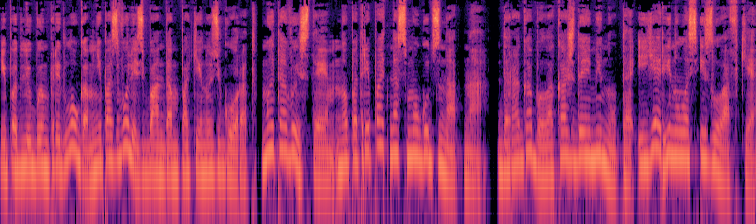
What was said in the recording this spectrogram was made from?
и под любым предлогом не позволить бандам покинуть город. Мы-то выстоим, но потрепать нас могут знатно. Дорога была каждая минута, и я ринулась из лавки.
